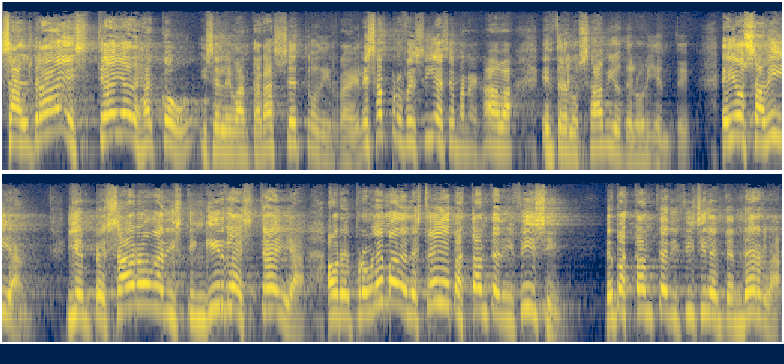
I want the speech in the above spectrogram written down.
Saldrá estrella de Jacob y se levantará cetro de Israel. Esa profecía se manejaba entre los sabios del oriente. Ellos sabían y empezaron a distinguir la estrella. Ahora, el problema de la estrella es bastante difícil. Es bastante difícil entenderla.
